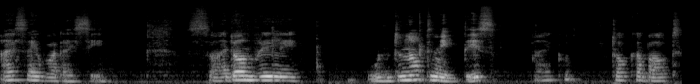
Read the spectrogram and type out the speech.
I say what I see. So I don't really would not need this. I could talk about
